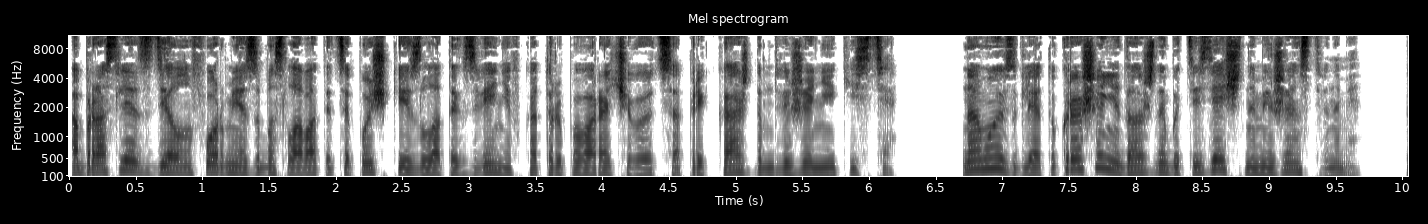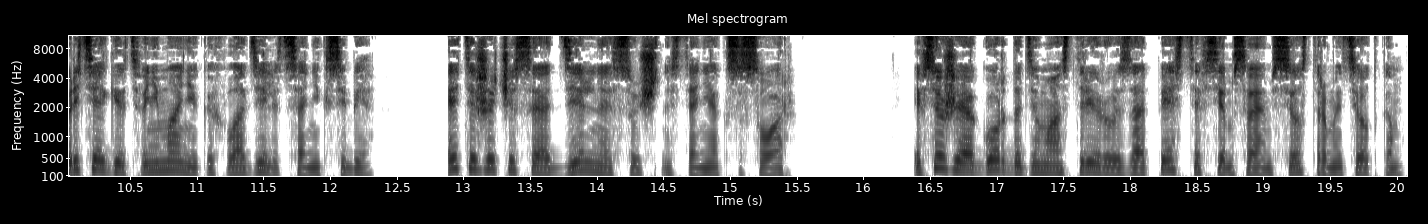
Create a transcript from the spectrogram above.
а браслет сделан в форме замысловатой цепочки из золотых звеньев, которые поворачиваются при каждом движении кисти. На мой взгляд, украшения должны быть изящными и женственными притягивать внимание к их владелице, а не к себе. Эти же часы — отдельная сущность, а не аксессуар. И все же я гордо демонстрирую запястье всем своим сестрам и теткам,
